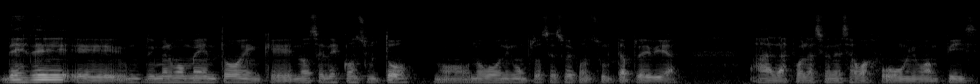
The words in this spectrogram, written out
Desde eh, un primer momento en que no se les consultó, no, no, hubo ningún proceso de consulta previa a las poblaciones Aguajún y One Piece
